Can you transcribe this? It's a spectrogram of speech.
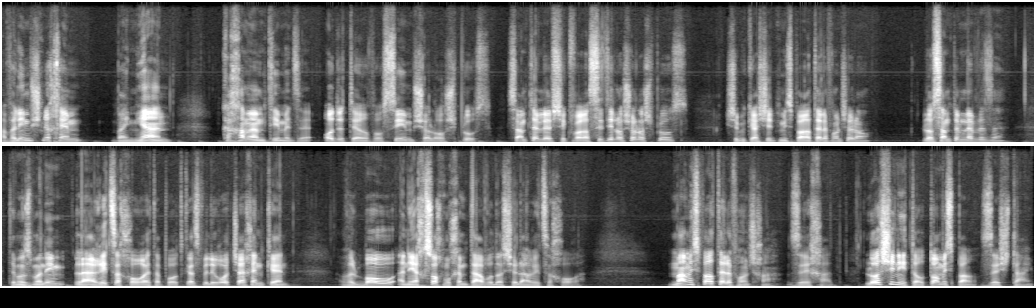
אבל אם שניכם בעניין, ככה מאמתים את זה עוד יותר ועושים 3 פלוס. שמתם לב שכבר עשיתי לו 3 פלוס? כשביקשתי את מספר הטלפון שלו? לא שמתם לב לזה? אתם מוזמנים להריץ אחורה את הפודקאסט ולראות שאכן כן. אבל בואו, אני אחסוך מכם את העבודה של להריץ אחורה. מה מספר טלפון שלך? זה 1. לא שינית אותו מספר, זה 2.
